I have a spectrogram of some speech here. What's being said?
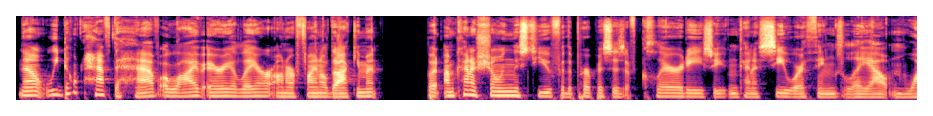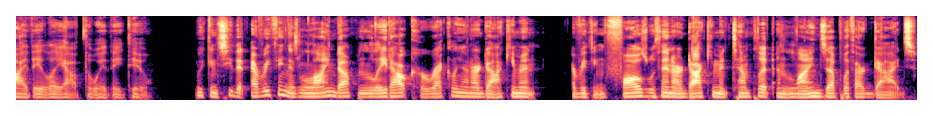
Now, we don't have to have a live area layer on our final document, but I'm kind of showing this to you for the purposes of clarity so you can kind of see where things lay out and why they lay out the way they do. We can see that everything is lined up and laid out correctly on our document. Everything falls within our document template and lines up with our guides.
